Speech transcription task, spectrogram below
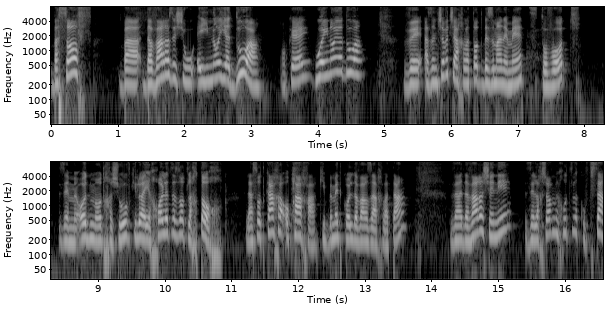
בסוף, בדבר הזה שהוא אינו ידוע, אוקיי? הוא אינו ידוע. ואז אני חושבת שהחלטות בזמן אמת, טובות, זה מאוד מאוד חשוב, כאילו היכולת הזאת לחתוך, לעשות ככה או ככה, כי באמת כל דבר זה החלטה. והדבר השני, זה לחשוב מחוץ לקופסה.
